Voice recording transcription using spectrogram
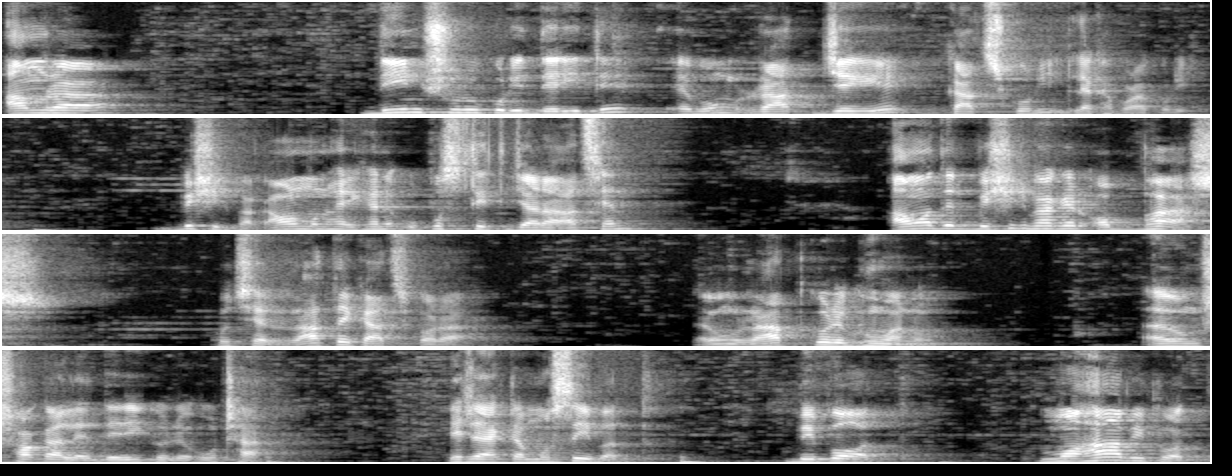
আমরা দিন শুরু করি দেরিতে এবং রাত জেগে কাজ করি, লেখাপড়া করি। বেশিরভাগ। আমার মনে হয় এখানে উপস্থিত যারা আছেন, আমাদের বেশিরভাগের অভ্যাস হচ্ছে রাতে কাজ করা এবং রাত করে ঘুমানো এবং সকালে দেরি করে ওঠা। এটা একটা মুসিবত, বিপদ, মহাবিপদ।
